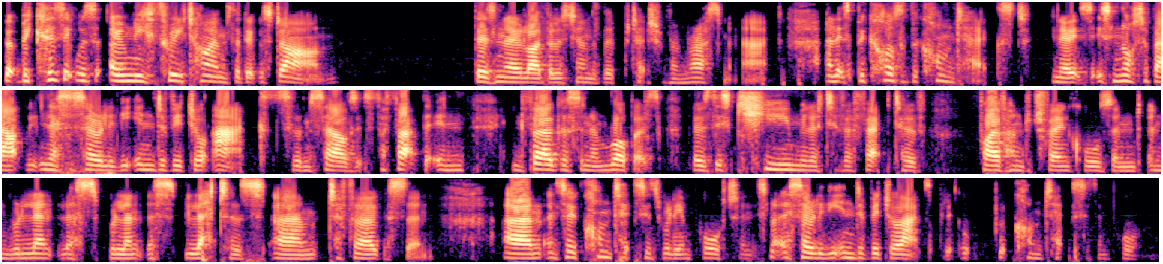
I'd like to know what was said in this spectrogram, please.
but because it was only three times that it was done, there's no liability under the Protection from Harassment Act. And it's because of the context. You know, it's, it's not about necessarily the individual acts themselves. It's the fact that in, in Ferguson and Roberts, there was this cumulative effect of 500 phone calls and, and relentless, relentless letters um, to Ferguson. Um, and so context is really important. It's not necessarily the individual acts, but, it, but context is important.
